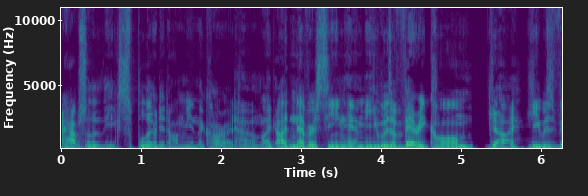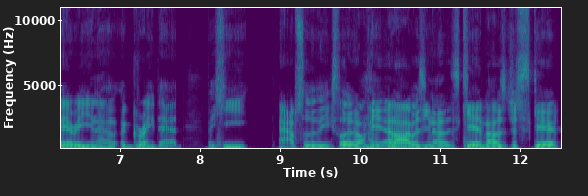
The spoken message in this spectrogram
absolutely exploded on me in the car ride home. Like I'd never seen him. He was a very calm guy. He was very, you know, a great dad, but he absolutely exploded on me. And I was, you know, this kid and I was just scared.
